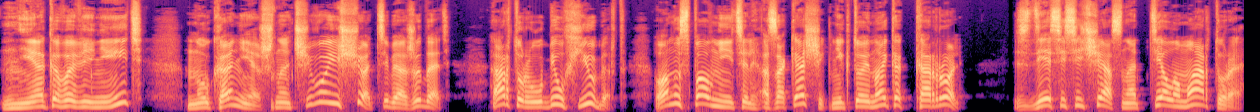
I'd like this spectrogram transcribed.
«Некого винить? Ну, конечно, чего еще от тебя ожидать? Артура убил Хьюберт. Он исполнитель, а заказчик никто иной, как король. Здесь и сейчас, над телом Артура,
